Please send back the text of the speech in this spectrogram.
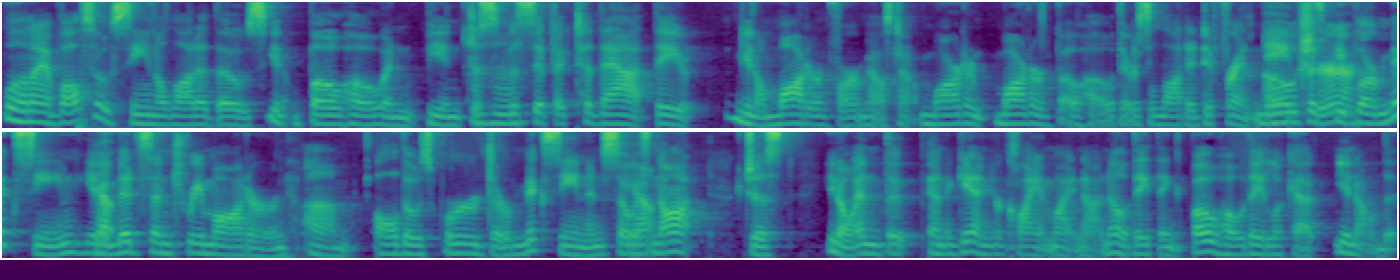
Well, and I've also seen a lot of those, you know, boho and being just Mm-hmm. specific to that. They, you know, modern farmhouse, now modern modern boho. There's a lot of different names because Oh, sure. people are mixing. You know, mid-century modern. Um, all those words are mixing, and so it's not just you know. And the and again, your client might not know. They think boho. They look at you know. The,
